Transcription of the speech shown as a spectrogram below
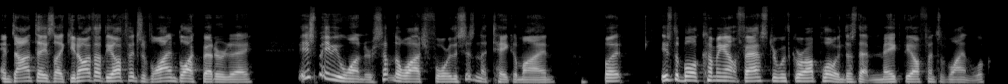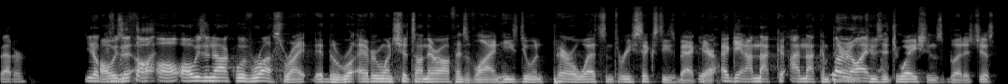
And Donte's like, you know, I thought the offensive line blocked better today. It just made me wonder something to watch for. This isn't a take of mine, but is the ball coming out faster with Garoppolo, and does that make the offensive line look better? You know, Always, we a, thought- always a knock with Russ, right? The, everyone shits on their offensive line. He's doing pirouettes and 360s back there. Yeah. Again, I'm not I'm not comparing no, the I two situations, but it's just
